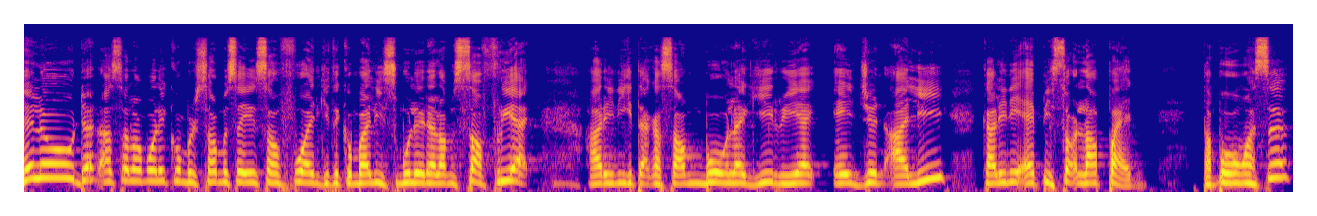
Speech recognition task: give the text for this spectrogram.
Hello dan Assalamualaikum bersama saya Safwan. Kita kembali semula dalam Saf React. Hari ini kita akan sambung lagi React Agent Ali. Kali ini episod 8 Tanpa buang masa,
